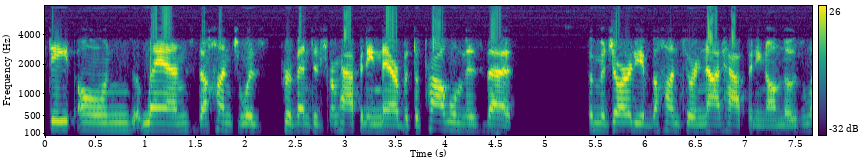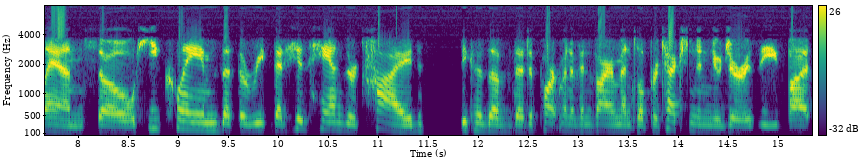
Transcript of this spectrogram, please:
state owned lands, the hunt was prevented from happening there. But the problem is that the majority of the hunts are not happening on those lands. So he claims that the re- that his hands are tied because of the Department of Environmental Protection in New Jersey, but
